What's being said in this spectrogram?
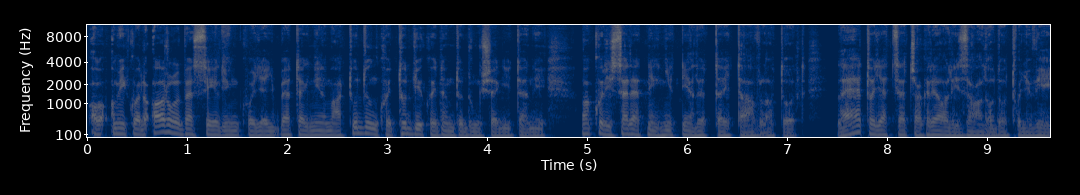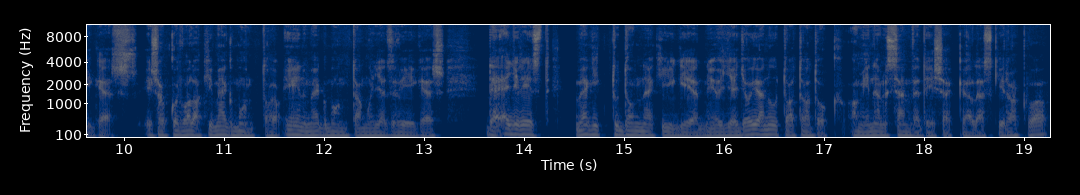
amikor arról beszélünk, hogy egy betegnél már tudunk, hogy tudjuk, hogy nem tudunk segíteni, akkor is szeretnénk nyitni előtte egy távlatot. Lehet, hogy egyszer csak realizálódott, hogy véges, és akkor valaki megmondta, én megmondtam, hogy ez véges. De egyrészt meg tudom neki ígérni, hogy egy olyan utat adok, ami nem szenvedésekkel lesz kirakva,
